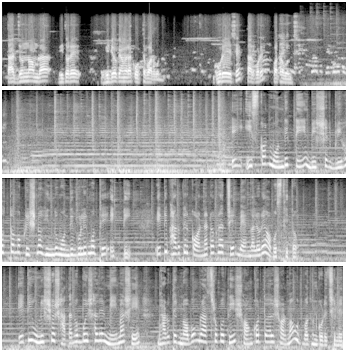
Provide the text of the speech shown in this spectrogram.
তার জন্য আমরা ভিতরে ভিডিও ক্যামেরা করতে পারব না। ঘুরে এসে তারপরে কথা বলছি। এই ইসকন মন্দিরটি বিশ্বের বৃহত্তম কৃষ্ণ হিন্দু মন্দিরগুলির মধ্যে একটি। এটি ভারতের কর্ণাটক রাজ্যের ব্যাঙ্গালোরে অবস্থিত। এটি উনিশশো সাতানব্বই সালের মে মাসে ভারতের নবম রাষ্ট্রপতি শঙ্কর দয়াল শর্মা উদ্বোধন করেছিলেন।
